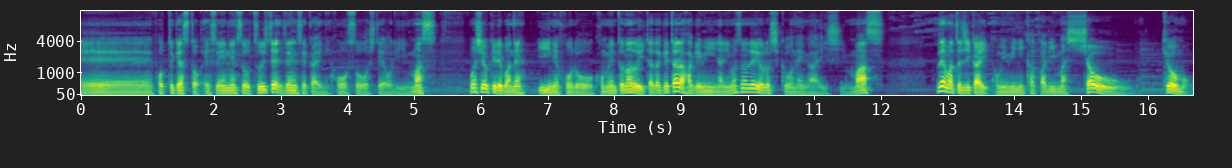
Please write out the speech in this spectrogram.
えー、ポッドキャスト SNS を通じて全世界に放送しておりますもしよければねいいねフォローコメントなどいただけたら励みになりますのでよろしくお願いします。ではまた次回お耳にかかりましょう。今日も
